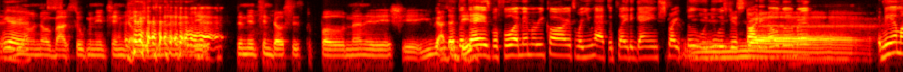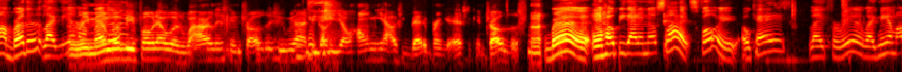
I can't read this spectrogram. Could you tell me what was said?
don't, you don't know about Super Nintendo, none of that, the Nintendo 64, none of this shit. You got the, the, the days before memory cards where you had to play the game straight through when you was just starting over, bro. Me and my brother, like me and my Remember brother, before that was wireless controllers? You had to go to your homie house. You better bring an extra controller. bruh, and hope you got enough slots for it. Okay, like for real. Like me and my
